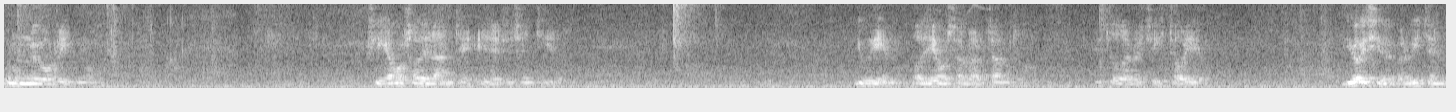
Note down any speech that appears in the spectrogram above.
con un nuevo ritmo sigamos adelante en ese sentido. Y bien, podríamos hablar tanto de toda nuestra historia. Y hoy, si me permiten,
